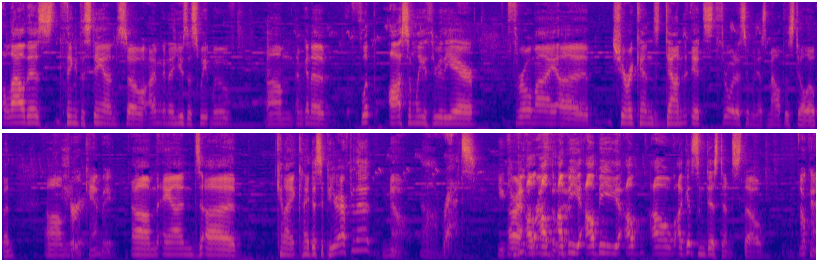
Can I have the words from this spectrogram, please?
allow this thing to stand. So I'm gonna use a sweet move. Um, I'm gonna flip awesomely through the air, throw my uh, shurikens down its throat, assuming its mouth is still open. Um, Sure, it can be. Um, and uh, can I can I disappear after that? No. Ah, rats. You can All right, do the I'll, rest I'll, of I'll that. be I'll be I'll I'll I'll get some distance though. Okay.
